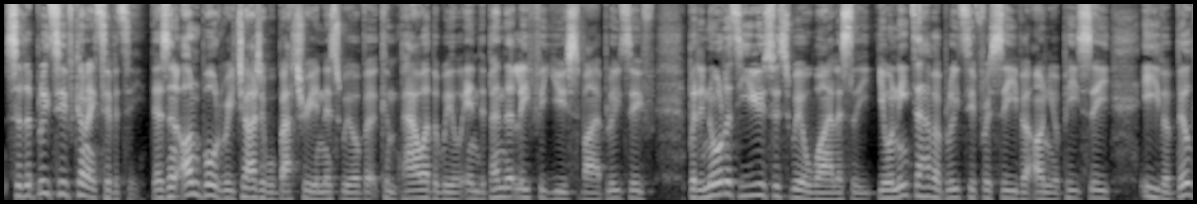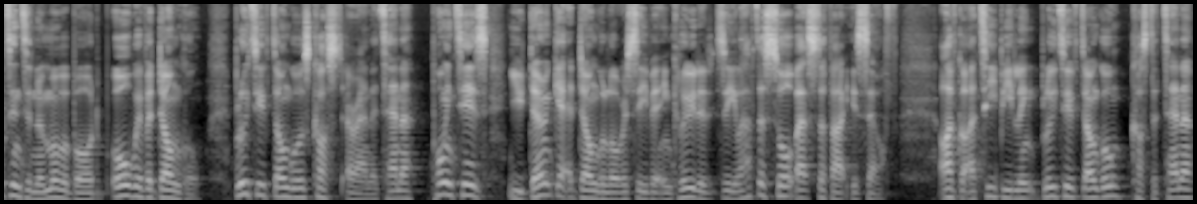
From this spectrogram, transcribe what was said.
So the Bluetooth connectivity. There's an onboard rechargeable battery in this wheel that can power the wheel independently for use via Bluetooth, but in order to use this wheel wirelessly, you'll need to have a Bluetooth receiver on your PC, either built into the motherboard or with a dongle. Bluetooth dongles cost around a tenner. Point is, you don't get a dongle or receiver included, so you'll have to sort that stuff out yourself. I've got a TP-Link Bluetooth dongle, cost a tenner,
